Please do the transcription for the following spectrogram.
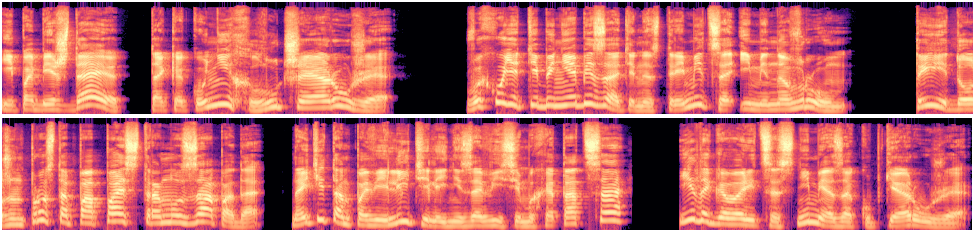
И побеждают, так как у них лучшее оружие. Выходит, тебе не обязательно стремиться именно в Рум. Ты должен просто попасть в страну Запада, найти там повелителей, независимых от отца, и договориться с ними о закупке оружия.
